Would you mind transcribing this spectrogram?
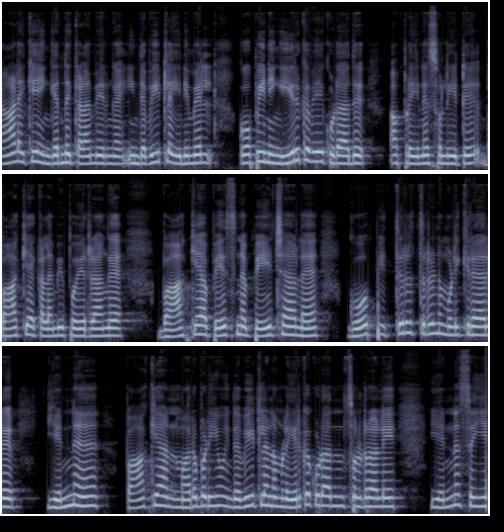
நாளைக்கே இங்கேருந்து கிளம்பிடுங்க இந்த வீட்டில் இனிமேல் கோபி நீங்கள் இருக்கவே கூடாது அப்படின்னு சொல்லிட்டு பாக்கியா கிளம்பி போயிடுறாங்க. பாக்கியா பேசின பேச்சால் கோபி திரு திருன்னு முழிக்கிறாரு. என்ன? பாக்கியான் மறுபடியும் இந்த வீட்டில் நம்மளை இருக்கக்கூடாதுன்னு சொல்கிறாளே என்ன செய்ய?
